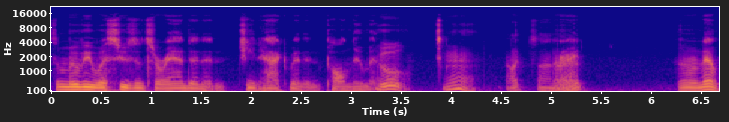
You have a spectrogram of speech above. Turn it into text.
Some movie with Susan Sarandon and Gene Hackman and Paul Newman. ooh, mm, I like the sound of All that. right. I don't know.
